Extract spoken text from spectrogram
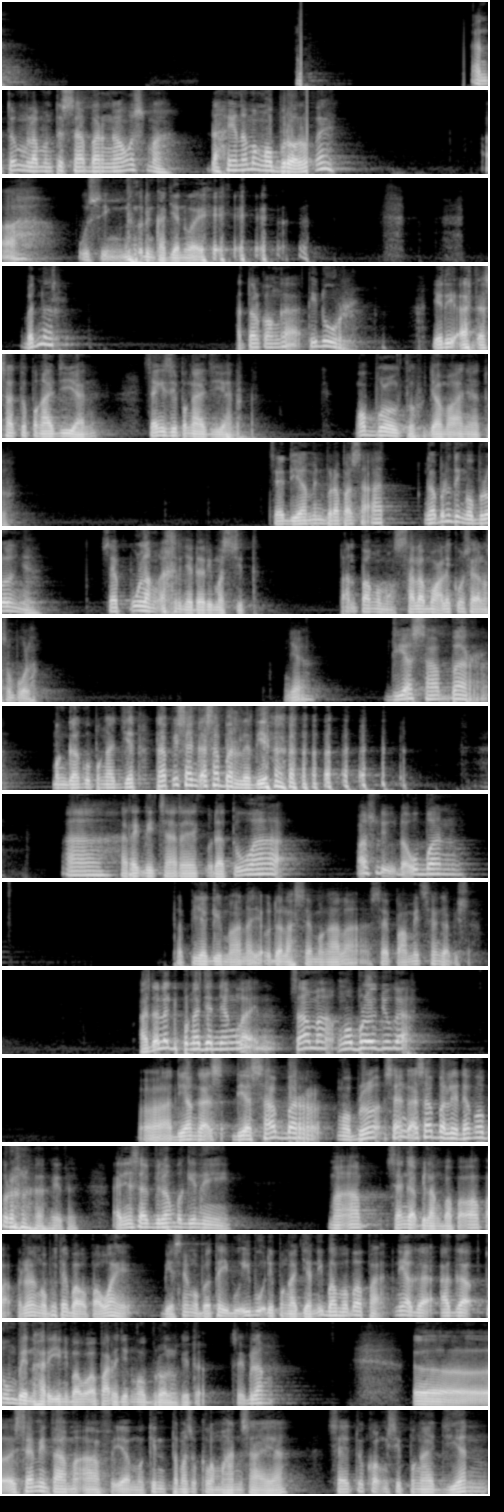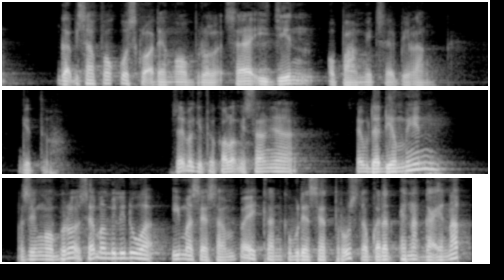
Antum lamun sabar ngaus mah. Dah yang nama ngobrol eh. Ah, pusing dengerin kajian wae. Bener. Atau kalau enggak tidur. Jadi ada satu pengajian, saya ngisi pengajian. Ngobrol tuh jamaahnya tuh. Saya diamin berapa saat, nggak berhenti ngobrolnya. Saya pulang akhirnya dari masjid. Tanpa ngomong, Assalamualaikum, saya langsung pulang. Ya, dia sabar mengganggu pengajian, tapi saya nggak sabar lihat dia. ah, rek dicarek, udah tua, asli udah uban, tapi ya gimana ya udahlah saya mengalah, saya pamit saya nggak bisa. Ada lagi pengajian yang lain sama ngobrol juga. Wah, dia nggak dia sabar ngobrol, saya nggak sabar lihat dia ngobrol gitu. Akhirnya saya bilang begini, maaf saya nggak bilang bapak-bapak, padahal ngobrolnya bapak-bapak wae. Biasanya ngobrolnya ibu-ibu di pengajian, ini bapak-bapak. Ini agak agak tumben hari ini bapak-bapak rajin ngobrol gitu. Saya bilang uh, saya minta maaf ya mungkin termasuk kelemahan saya. Saya itu kalau ngisi pengajian nggak bisa fokus kalau ada yang ngobrol. Saya izin, oh pamit saya bilang gitu. Saya begitu. Kalau misalnya saya udah diemin, masih ngobrol, saya memilih dua. Ima saya sampaikan, kemudian saya terus dalam keadaan enak gak enak,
